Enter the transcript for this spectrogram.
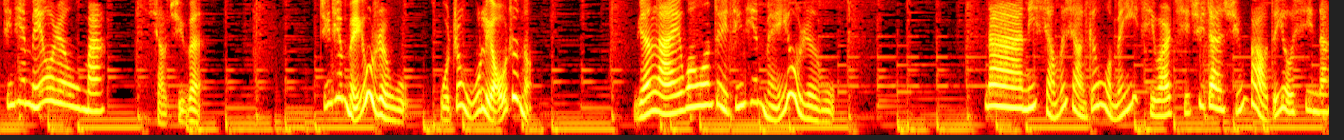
今天没有任务吗？小趣问。今天没有任务，我正无聊着呢。原来汪汪队今天没有任务。那你想不想跟我们一起玩奇趣蛋寻宝的游戏呢？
